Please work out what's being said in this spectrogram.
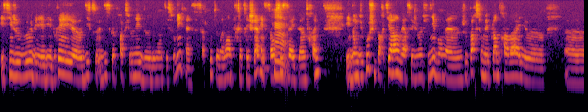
et si je veux les, vrais euh, disques, disques, fractionnés de, de Montessori, enfin, ça, coûte vraiment très très cher. Et ça aussi, hmm. ça a été un frein. Et donc, du coup, je suis partie à l'inverse. Et je me suis dit, bon, ben, je pars sur mes plans de travail. Euh, euh,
